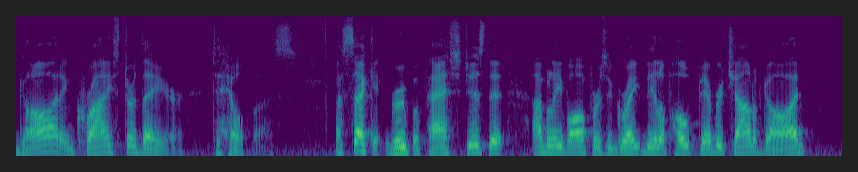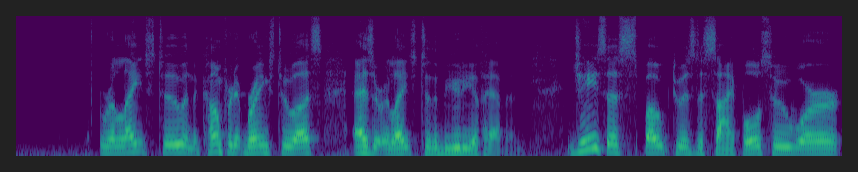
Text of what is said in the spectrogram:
God and Christ are there to help us. A second group of passages that I believe offers a great deal of hope to every child of God relates to and the comfort it brings to us as it relates to the beauty of heaven. Jesus spoke to His disciples who were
